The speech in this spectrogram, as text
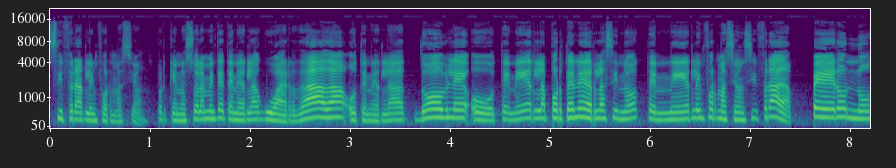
cifrar la información, porque no es solamente tenerla guardada o tenerla doble o tenerla por tenerla, sino tener la información cifrada, pero no,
